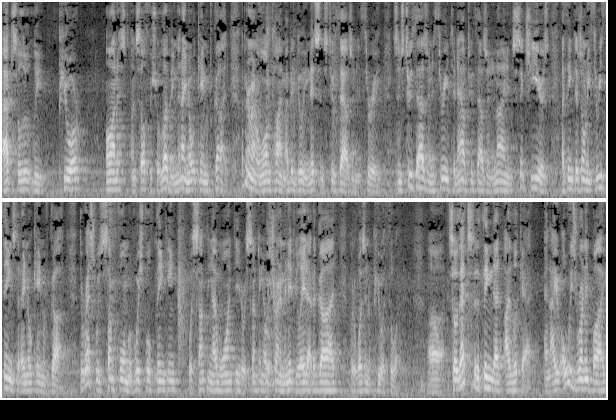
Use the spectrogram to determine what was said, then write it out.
absolutely pure, honest, unselfish, or loving, then I know it came of God. I've been around a long time. I've been doing this since 2003. Since 2003 to now 2009, in six years, I think there's only three things that I know came of God. The rest was some form of wishful thinking, was something I wanted, or something I was trying to manipulate out of God, but it wasn't a pure thought. Uh, so that's the thing that I look at and I always run it by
